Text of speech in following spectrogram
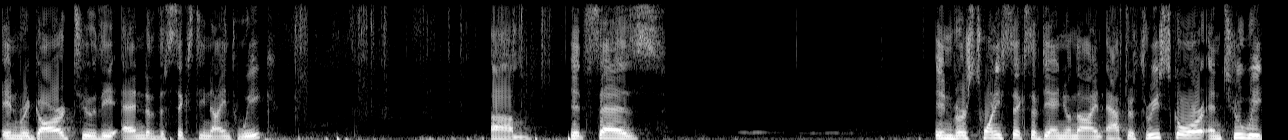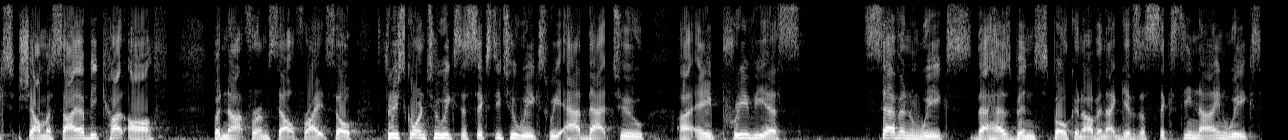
in regard to the end of the 69th week, um, it says, in verse 26 of Daniel 9, after three score and two weeks shall Messiah be cut off, but not for himself, right? So three score and two weeks is 62 weeks. We add that to uh, a previous seven weeks that has been spoken of, and that gives us 69 weeks.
